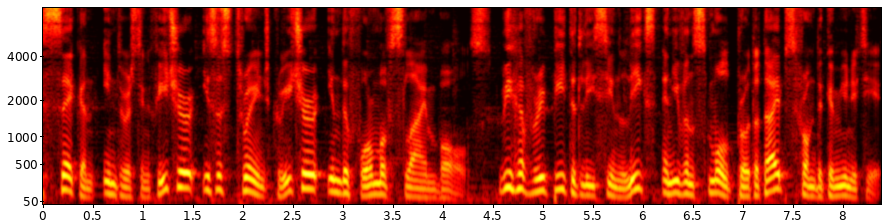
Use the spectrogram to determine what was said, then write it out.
second interesting feature is a strange creature in the form of slime balls. We have repeatedly seen leaks and even small prototypes from the community,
